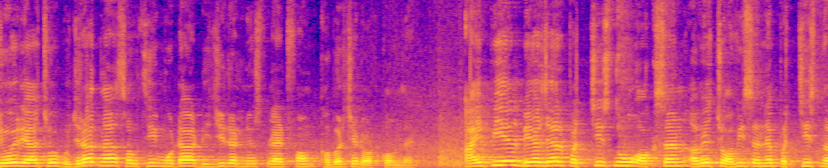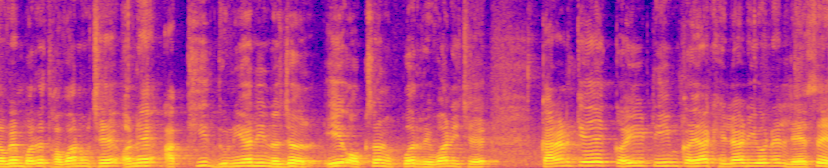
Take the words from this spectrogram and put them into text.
જોઈ રહ્યા છો ગુજરાતના સૌથી મોટા ડિજિટલ ન્યૂઝ પ્લેટફોર્મ ખબર છે ડોટ કોમને. આઈપીએલ બે હજાર પચીસનું ઓક્શન હવે ચોવીસ અને પચીસ નવેમ્બરે થવાનું છે અને આખી દુનિયાની નજર એ ઓક્શન ઉપર રહેવાની છે. કારણ કે કઈ ટીમ કયા ખેલાડીઓને લેશે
